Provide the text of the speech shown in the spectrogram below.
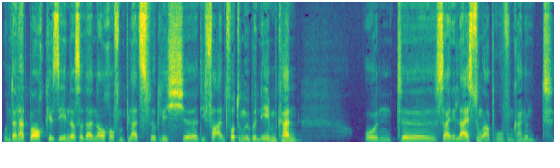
Und dann hat man auch gesehen, dass er dann auch auf dem Platz wirklich äh, die Verantwortung übernehmen kann und äh, seine Leistung abrufen kann. Und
